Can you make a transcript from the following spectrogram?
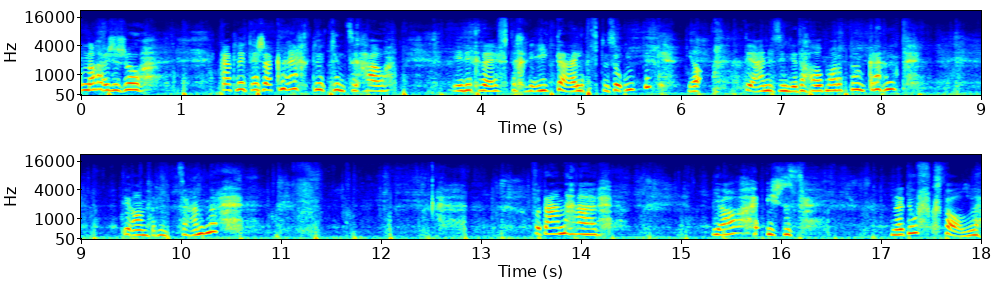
Und dann hast du schon, die Leute hast du auch gemerkt, die Leute sich auch ihre Kräfte ein bisschen einteilen auf den Sonntag. Ja. Die einen sind ja den Halbmarathon gerannt, die anderen Zehner. Von dem her, ja, ist es nicht aufgefallen.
